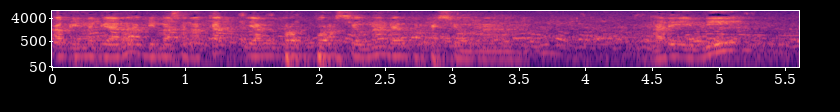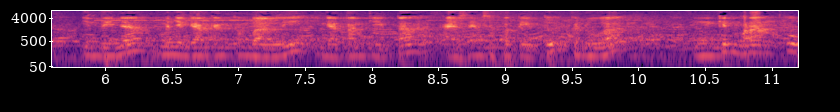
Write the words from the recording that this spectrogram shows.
abdi negara, abdi masyarakat yang proporsional dan profesional. Hari ini intinya menyegarkan kembali ingatan kita ASN seperti itu. Kedua, mungkin merangkum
